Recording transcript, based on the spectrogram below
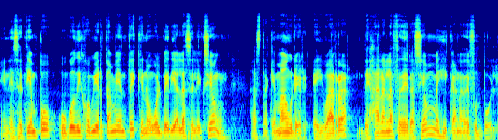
En ese tiempo, Hugo dijo abiertamente que no volvería a la selección, hasta que Maurer e Ibarra dejaran la Federación Mexicana de Fútbol.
